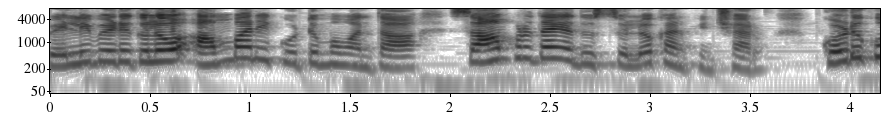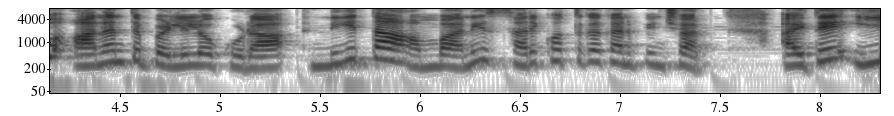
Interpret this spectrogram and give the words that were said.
పెళ్ళి వేడుకలో అంబానీ కుటుంబం అంతా సాంప్రదాయ దుస్తుల్లో కనిపించారు. కొడుకు అనంత్ పెళ్ళిలో కూడా నీతా అంబానీ సరికొత్తగా కనిపించారు. అయితే ఈ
